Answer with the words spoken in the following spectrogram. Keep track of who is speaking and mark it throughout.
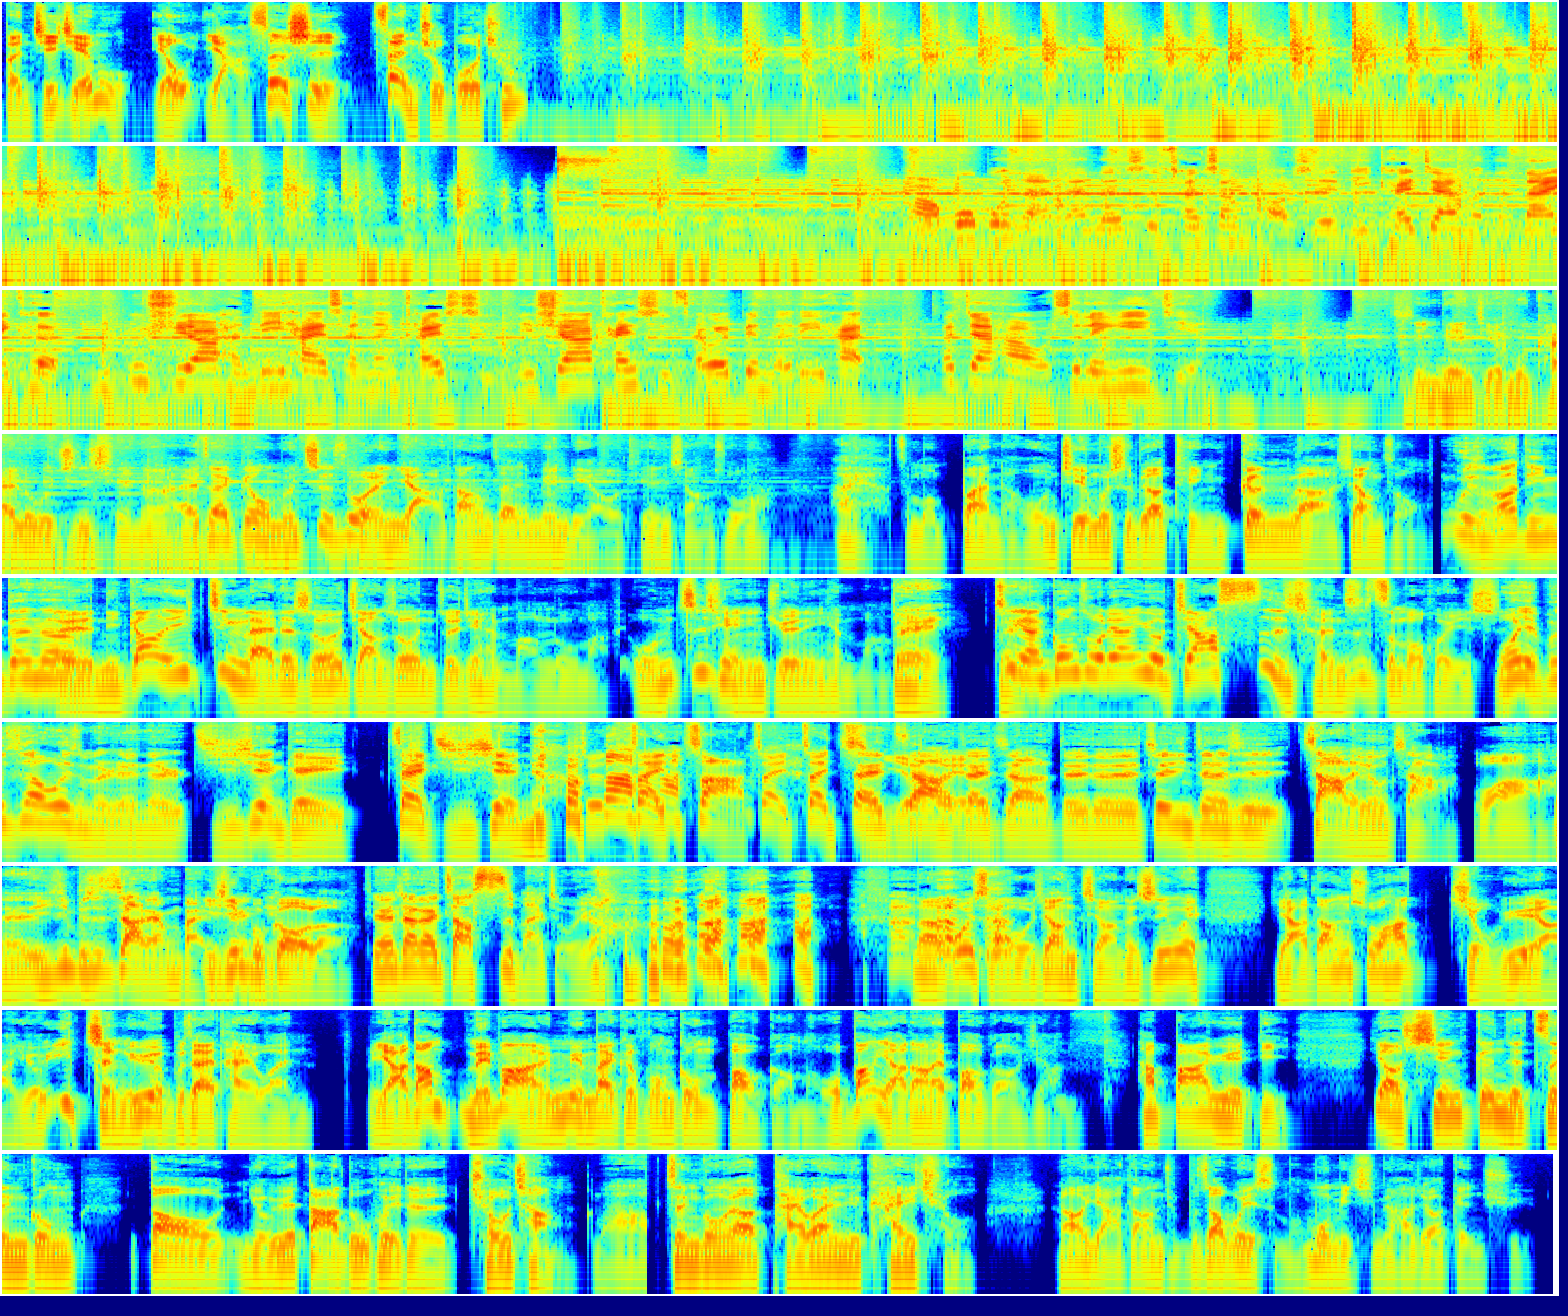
Speaker 1: 本集节目由亚瑟士赞助播出。
Speaker 2: 跑步不难，难的是穿上跑鞋离开家门的那一刻。你不需要很厉害才能开始，你需要开始才会变得厉害。大家好，我是林奕杰。
Speaker 1: 今天节目开录之前呢，还在跟我们制作人亚当在那边聊天，想说。哎呀，怎么办呢、啊？我们节目是不是要停更了，向总？
Speaker 3: 为什么要停更呢？
Speaker 1: 对，你刚才一进来的时候讲说你最近很忙碌嘛，我们之前已经觉得你很忙，
Speaker 3: 对，
Speaker 1: 竟然工作量又加四成，是怎么回事？
Speaker 3: 我也不知道为什么人的极限可以再极限，
Speaker 1: 就再炸，再再
Speaker 3: 再炸，再炸，对对对，最近真的是炸了又炸，
Speaker 1: 哇，
Speaker 3: 已经不是炸两百，
Speaker 1: 已经不够了，
Speaker 3: 现在大概炸四百左右。
Speaker 1: 那为什么我这样讲呢？是因为亚当说他九月啊有一整个月不在台湾。亚当没办法，没有麦克风跟我们报告嘛。我帮亚当来报告一下，他八月底要先跟着曾公到纽约大都会的球场。哇，曾公要台湾日开球，然后亚当就不知道为什么莫名其妙他就要跟去。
